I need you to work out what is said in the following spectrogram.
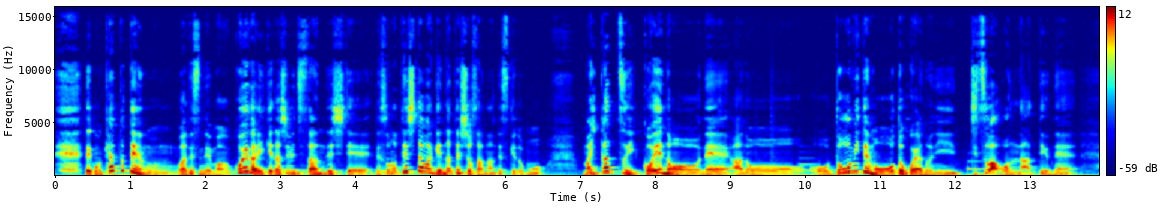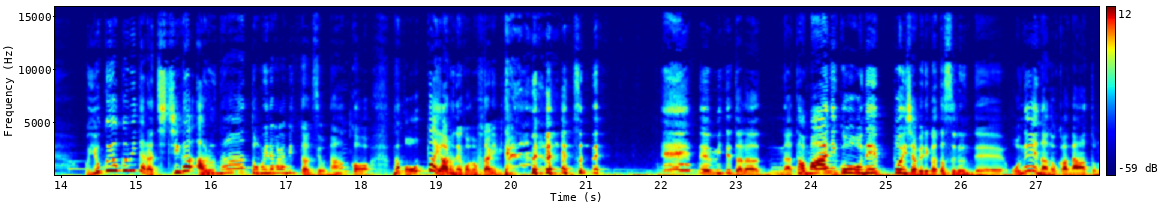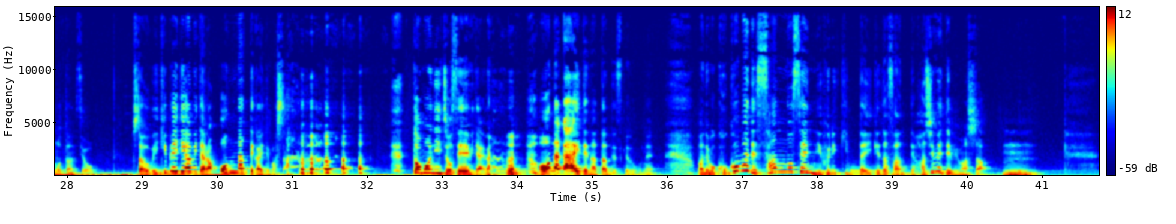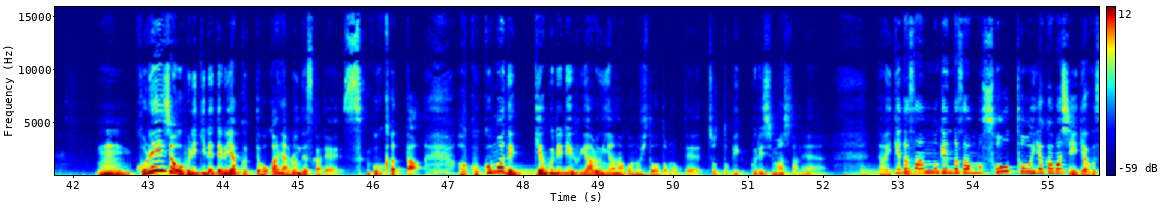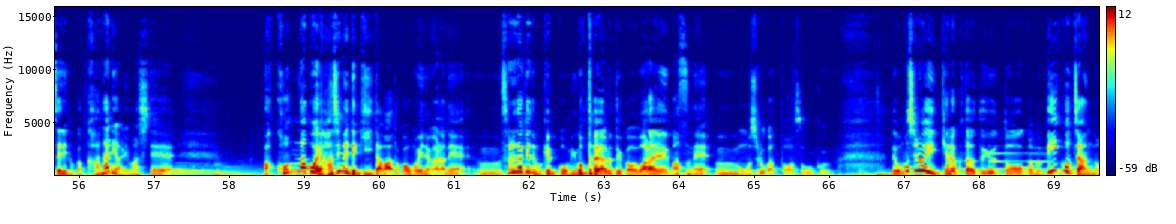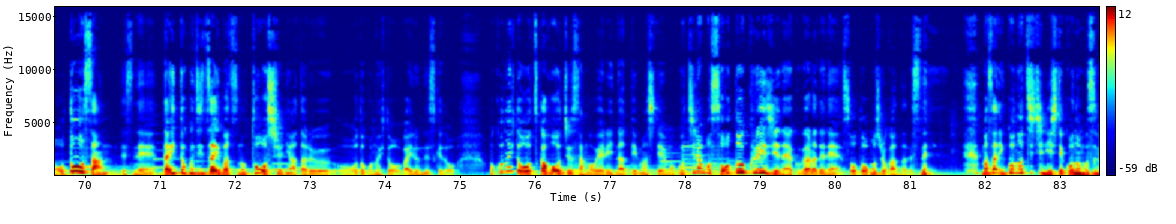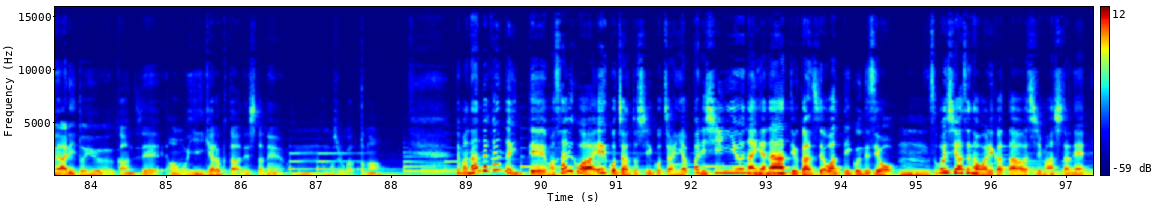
でこのキャプテンはですね、まあ、声が池田修一さんでしてでその手下は源田鉄章さんなんですけども、まあ、いかつい声のねあのどう見ても男やのに実は女っていうね。よくよく見たら父があるなと思いながら見てたんですよ。なんかなんかおっぱいあるねこの2人みたいなね。そ れでで見てたらなたまにこうお姉っぽい喋り方するんでお姉なのかなと思ったんですよ。そしたらウィキペディア見たら女って書いてました。共に女性みたいな。女かいってなったんですけどもね、まあ、でもここまで3の線に振り切った池田さんって初めて見ました。うん。うん、これ以上振り切れてる役って他にあるんですかね？すごかった。あここまでギャグリリーフやるんやなこの人と思って。ちょっとびっくりしましたね。だから池田さんも源田さんも相当やかましいギャグセリフがかなりありましてあこんな声初めて聞いたわとか思いながらね、うん、それだけでも結構見応えあるというか笑えますね、うん、面白かったわすごく。で面白いキャラクターというとこのビーコちゃんのお父さんですね大徳寺財閥の当主にあたる男の人がいるんですけどこの人大塚芳忠さんがおやりになっていましてこちらも相当クレイジーな役柄でね相当面白かったですね まさにこの父にしてこの娘ありという感じであいいキャラクターでしたねうん面白かったな。でもなんだかんだ言って、まあ、最後は A 子ちゃんと C 子ちゃんやっぱり親友なんやなっていう感じで終わっていくんですよ、うん、すごい幸せな終わり方はしましたね。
